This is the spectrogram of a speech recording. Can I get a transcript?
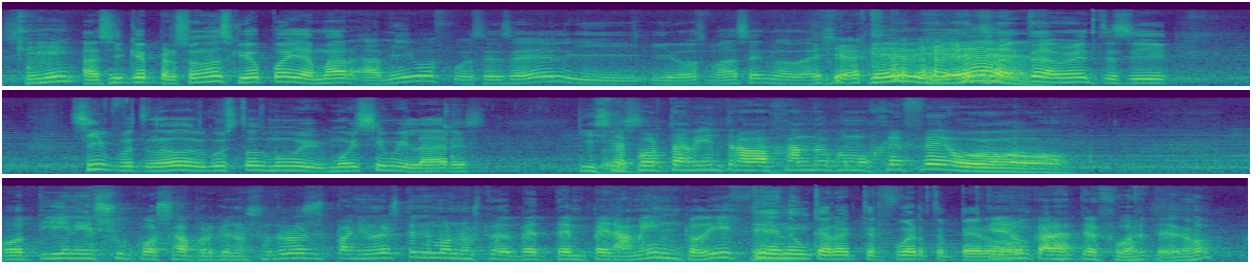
¿sí? Así que personas que yo pueda llamar amigos, pues es él y, y dos más en Odaya. ¡Qué bien! Exactamente, sí. Sí, pues tenemos gustos muy, muy similares. ¿Y se porta bien trabajando como jefe o, o tiene su cosa? Porque nosotros los españoles tenemos nuestro pe- temperamento, dice. Tiene un carácter fuerte, pero, Tiene un carácter fuerte, ¿no?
